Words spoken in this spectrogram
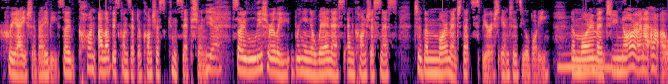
create a baby. So con- I love this concept of conscious conception. Yeah. So literally bringing awareness and consciousness to the moment that spirit enters your body. The mm. moment you know, and I, I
